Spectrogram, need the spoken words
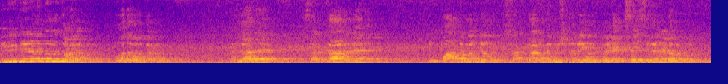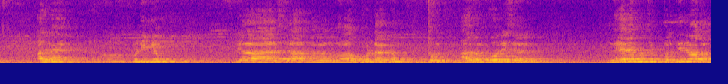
വീടുകളിൽ നിന്ന് തുടങ്ങണം ബോധവൽക്കരണം. അല്ലാതെ സർക്കാരിന്റെ ഡിപ്പാർട്ട്മെന്റും സർക്കാരിന്റെ മിഷനറിയും ഇപ്പോൾ എക്സൈസുകാർ ഇടപെട്ടു. അതിനെ പിടിക്കും വകുപ്പുണ്ടാക്കും കൊടുക്കും. അതുപോലെ പോലീസുകാരും. നേരെ മറിച്ച് പ്രതിരോധം.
